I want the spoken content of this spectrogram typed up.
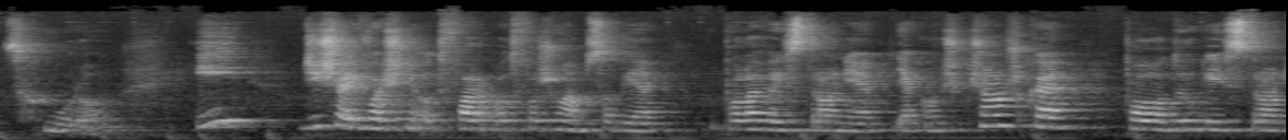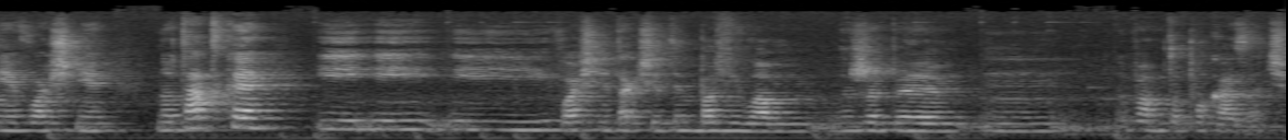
z chmurą. I dzisiaj właśnie otwar- otworzyłam sobie po lewej stronie jakąś książkę, po drugiej stronie właśnie notatkę i, i, i właśnie tak się tym bawiłam, żeby mm, Wam to pokazać.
